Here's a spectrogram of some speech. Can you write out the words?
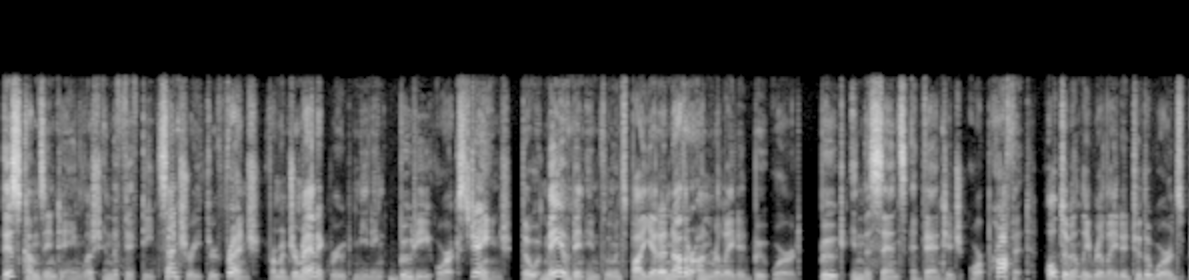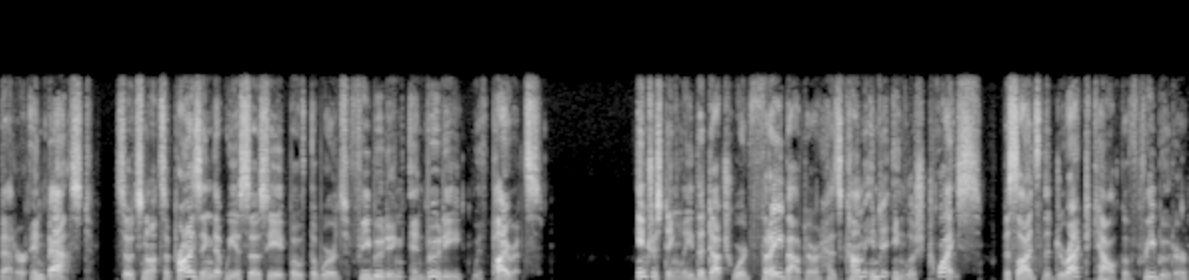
This comes into English in the 15th century through French from a Germanic root meaning booty or exchange, though it may have been influenced by yet another unrelated boot word, boot in the sense advantage or profit, ultimately related to the words better and best so it's not surprising that we associate both the words freebooting and booty with pirates. Interestingly, the Dutch word vrijbuiter has come into English twice. Besides the direct calque of freebooter,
